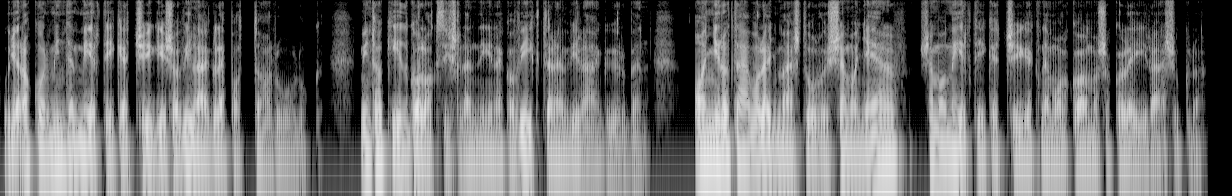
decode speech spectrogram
ugyanakkor minden mértékegység és a világ lepattan róluk. Mintha két galaxis lennének a végtelen világűrben. Annyira távol egymástól, hogy sem a nyelv, sem a mértékegységek nem alkalmasak a leírásukra.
